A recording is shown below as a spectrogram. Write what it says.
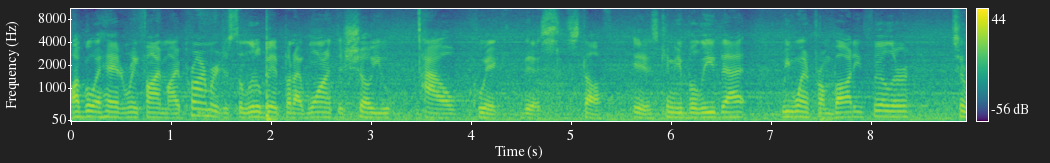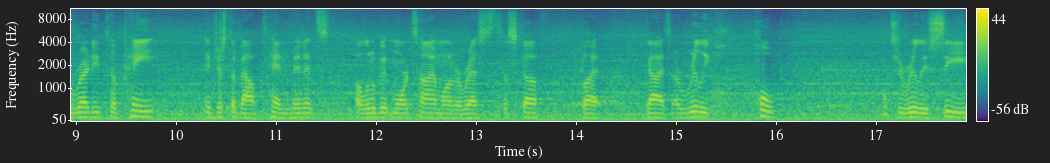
I'll go ahead and refine my primer just a little bit, but I wanted to show you how quick this stuff is. Can you believe that? We went from body filler to ready to paint in just about 10 minutes. A little bit more time on the rest of the stuff. But guys, I really hope that you really see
